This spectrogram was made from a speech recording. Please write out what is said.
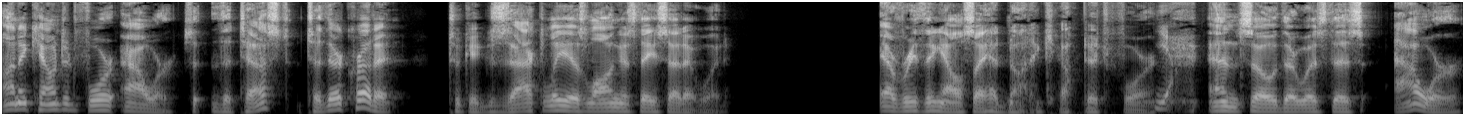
unaccounted for hour. So the test, to their credit, took exactly as long as they said it would. Everything else I had not accounted for. Yeah. And so there was this hour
